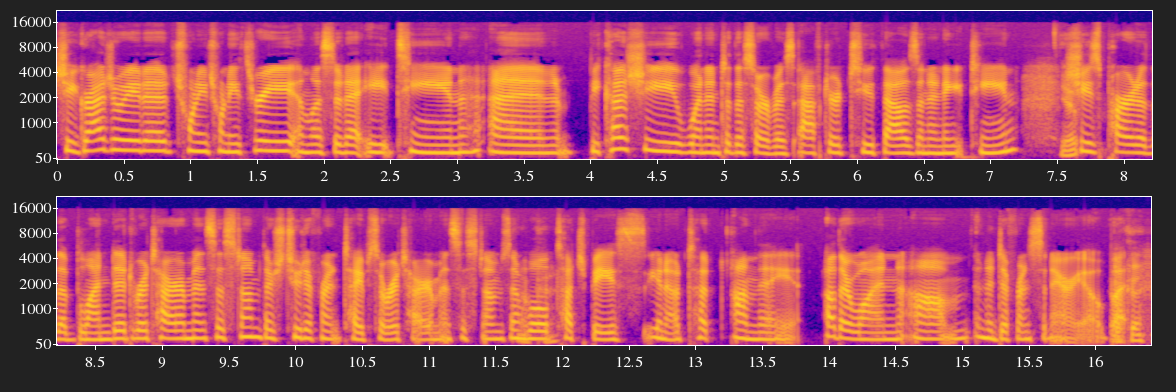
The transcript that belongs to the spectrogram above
she graduated 2023, enlisted at 18, and because she went into the service after 2018, Yep. she's part of the blended retirement system. There's two different types of retirement systems, and we'll touch base, you know, touch on the other one um, in a different scenario. But okay,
